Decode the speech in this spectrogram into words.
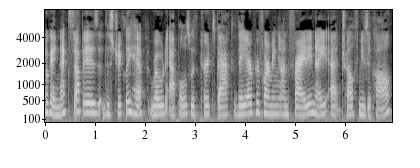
Okay, next up is the Strictly Hip Road Apples with Kurt's Back. They are performing on Friday night at Tralf Music Hall,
